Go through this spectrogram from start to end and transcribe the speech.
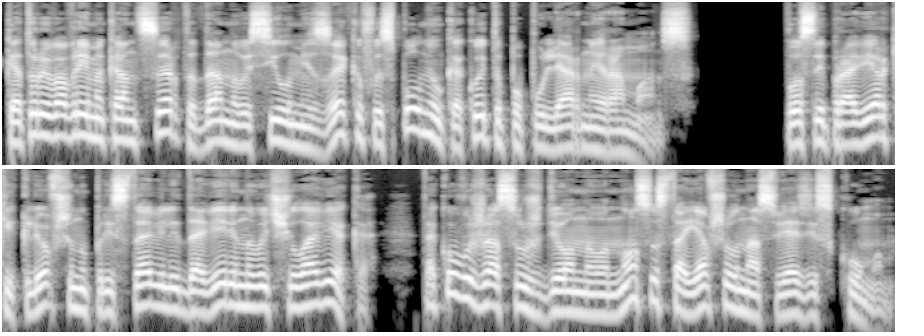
который во время концерта, данного силами зэков, исполнил какой-то популярный романс. После проверки к Левшину приставили доверенного человека, такого же осужденного, но состоявшего на связи с кумом.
